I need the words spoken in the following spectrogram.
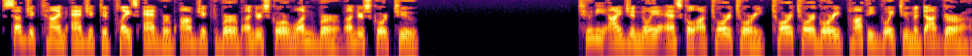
Subject time adjective place adverb object verb underscore 1 verb underscore 2 Tuni ija noya eskal autoritori, toratorigori pathi goitu madat guro.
